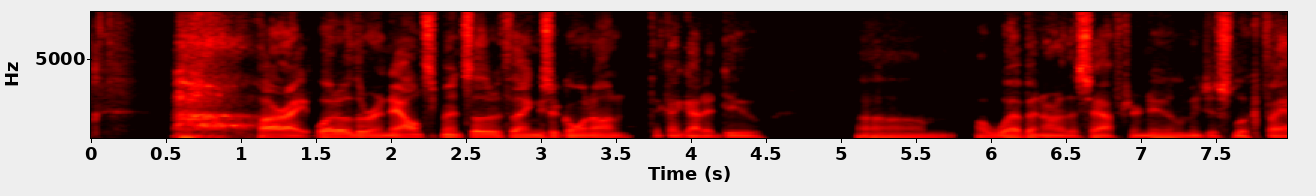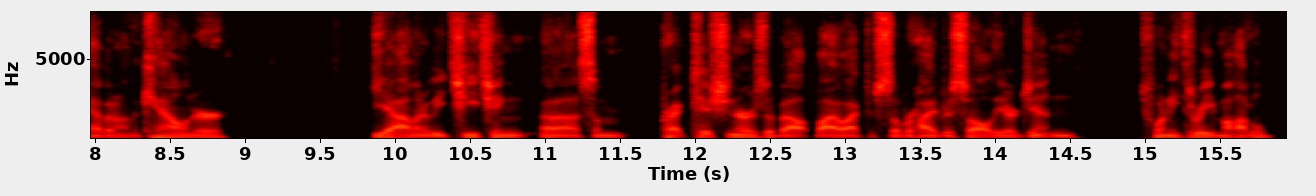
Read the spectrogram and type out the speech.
All right. What other announcements, other things are going on? I think I got to do um, a webinar this afternoon. Let me just look if I have it on the calendar. Yeah, I'm going to be teaching uh, some practitioners about bioactive silver hydrosol, the Argentyn 23 model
